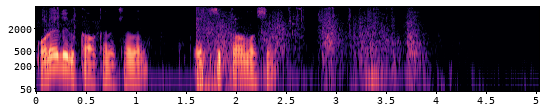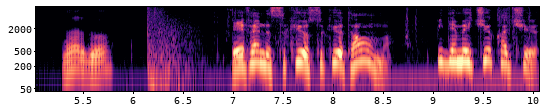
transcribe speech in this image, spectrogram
Oraya da bir kalkan açalım. Eksik kalmasın. Nerede o? Beyefendi sıkıyor sıkıyor tamam mı? Bir demeçiyor kaçıyor.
